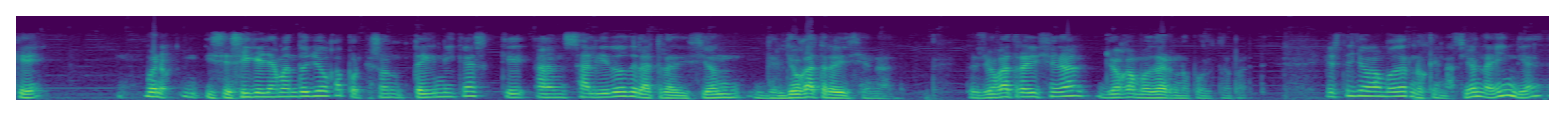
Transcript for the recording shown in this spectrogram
que, bueno, y se sigue llamando yoga porque son técnicas que han salido de la tradición del yoga tradicional. Entonces yoga tradicional, yoga moderno por otra parte. Este yoga moderno que nació en la India,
